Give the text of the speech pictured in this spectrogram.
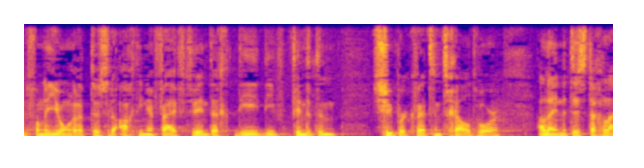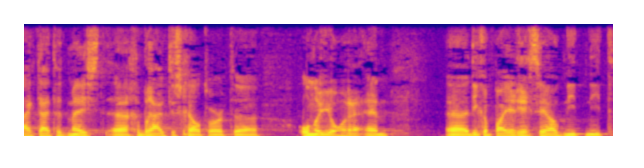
van de jongeren tussen de 18 en 25... die, die vindt het een super kwetsend scheldwoord... Alleen het is tegelijkertijd het meest uh, gebruikte scheldwoord uh, onder jongeren. En uh, die campagne richt zich ook niet, niet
